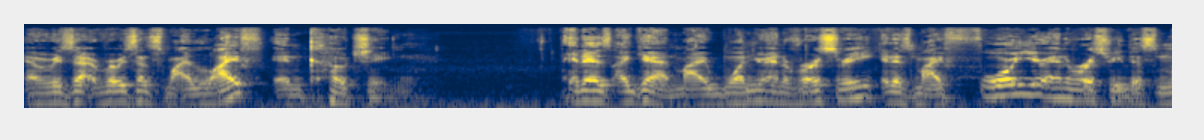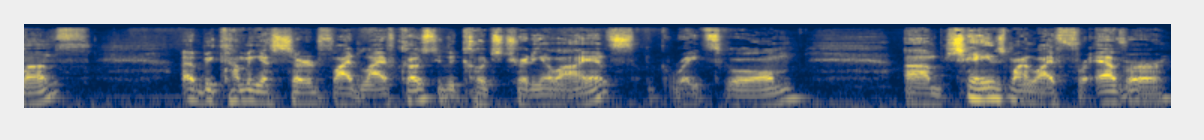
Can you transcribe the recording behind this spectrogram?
and represents my life in coaching. It is, again, my one year anniversary. It is my four year anniversary this month of becoming a certified life coach through the Coach Training Alliance, great school. Um, changed my life forever.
